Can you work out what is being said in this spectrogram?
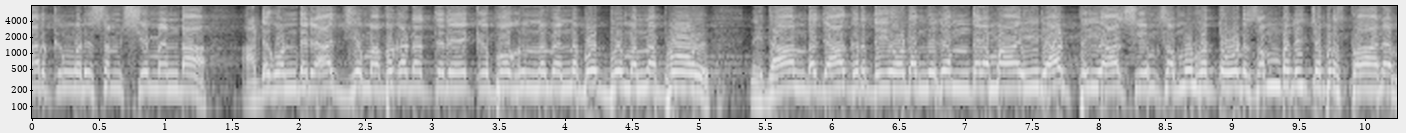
ആർക്കും ഒരു സംശയം വേണ്ട. അതുകൊണ്ട് രാജ്യം അപകടത്തിലേക്ക് പോകുന്നുവെന്ന് ബോധ്യം വന്നപ്പോൾ നിതാന്ത ജാഗ്രതയോടെ നിരന്തരമായി രാഷ്ട്രീയ ആശയം സമൂഹത്തോട് സംവദിച്ച പ്രസ്ഥാനം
